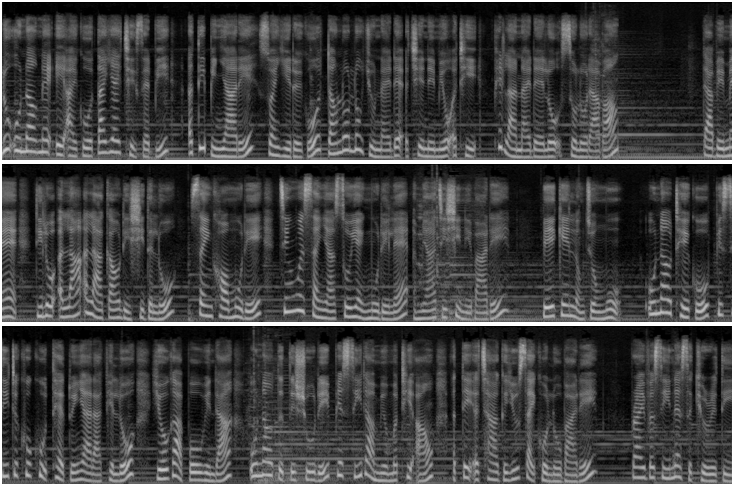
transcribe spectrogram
လူဦးနောက်နဲ့ AI ကိုတိုက်ရိုက်ချိတ်ဆက်ပြီးအသိပညာတွေစွမ်းရည်တွေကို download လုပ်ယူနိုင်တဲ့အခြေအနေမျိုးအထိဖြစ်လာနိုင်တယ်လို့ဆိုလိုတာပါ။ဒါပေမဲ့ဒီလိုအလားအလာကောင်းတွေရှိသလိုစိန်ခေါ်မှုတွေကျင်းဝတ်ဆိုင်ရာစိုးရိမ်မှုတွေလည်းအများကြီးရှိနေပါတယ်။ဘေးကင်းလုံခြုံမှုဦးနောက်ထဲကိုပစ္စည်းတစ်ခုခုထည့်သွင်းရတာဖြစ်လို့ယောဂပိုးဝင်တာဦးနောက်တသစ်ရှိုးတွေပစ္စည်းတာမျိုးမထိအောင်အသိအချာဂရုစိုက်ဖို့လိုပါတယ်။ privacy နဲ့ security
